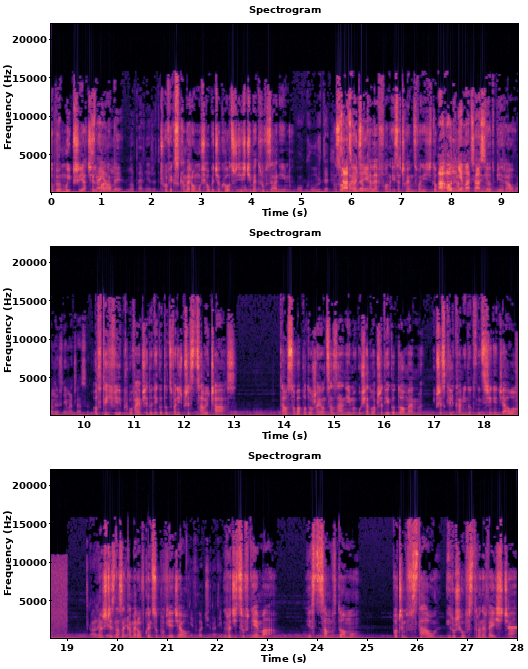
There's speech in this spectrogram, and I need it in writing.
To był mój przyjaciel Mark. Znajomy, no pewnie, że tak. Człowiek z kamerą musiał być około 30 metrów za nim. O kurde. Zadzwoń Złapałem do za niego. telefon i zacząłem dzwonić do A Marka. on nie ma ale czasu. Nie odbierał. On już nie ma czasu. Od tej chwili próbowałem się do niego dodzwonić przez cały czas. Ta osoba podążająca za nim usiadła przed jego domem i przez kilka minut nic się nie działo. Ale Mężczyzna za biedny kamerą w końcu powiedział: ty. Nie wchodźcie na deep. Rodziców nie ma. Jest sam w domu. Po czym wstał i ruszył w stronę wejścia.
